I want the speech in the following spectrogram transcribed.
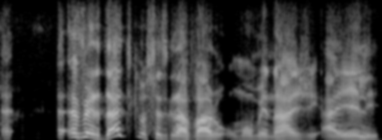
É, é verdade que vocês gravaram uma homenagem a ele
